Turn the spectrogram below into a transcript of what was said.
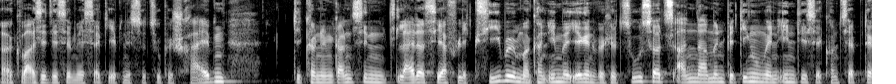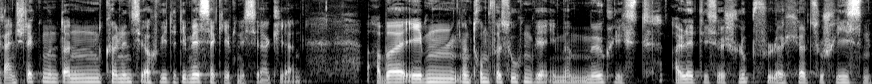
äh, quasi diese Messergebnisse zu beschreiben. Die können ganz, sind leider sehr flexibel. Man kann immer irgendwelche Zusatzannahmen, Bedingungen in diese Konzepte reinstecken und dann können sie auch wieder die Messergebnisse erklären. Aber eben, und darum versuchen wir immer möglichst alle diese Schlupflöcher zu schließen.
